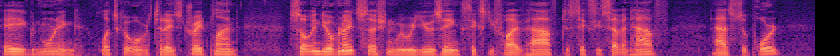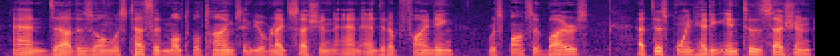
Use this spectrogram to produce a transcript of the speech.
Hey, good morning. Let's go over today's trade plan. So in the overnight session, we were using 65 half to 67 half as support, and uh, the zone was tested multiple times in the overnight session and ended up finding responsive buyers. At this point, heading into the session,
